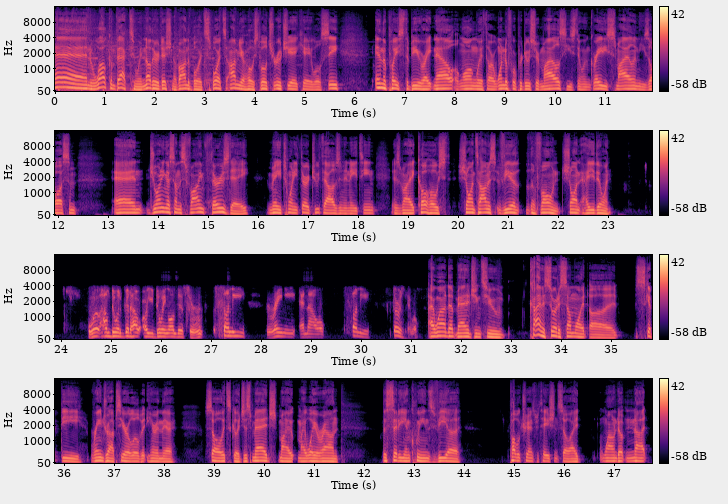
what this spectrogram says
And welcome back to another edition of On the Board Sports. I'm your host, Will Cherucci, aka Will C. In the place to be right now, along with our wonderful producer, Miles. He's doing great. He's smiling. He's awesome. And joining us on this fine Thursday, May 23rd, 2018, is my co-host, Sean Thomas, via the phone. Sean, how you doing? Well, I'm doing good. How are you doing on this sunny, rainy, and now sunny Thursday? Well, I wound up managing to kind of, sort of, somewhat uh, skip the raindrops here a little bit here and there, so it's good. Just managed my my way around the city in Queens via public transportation, so I wound up not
